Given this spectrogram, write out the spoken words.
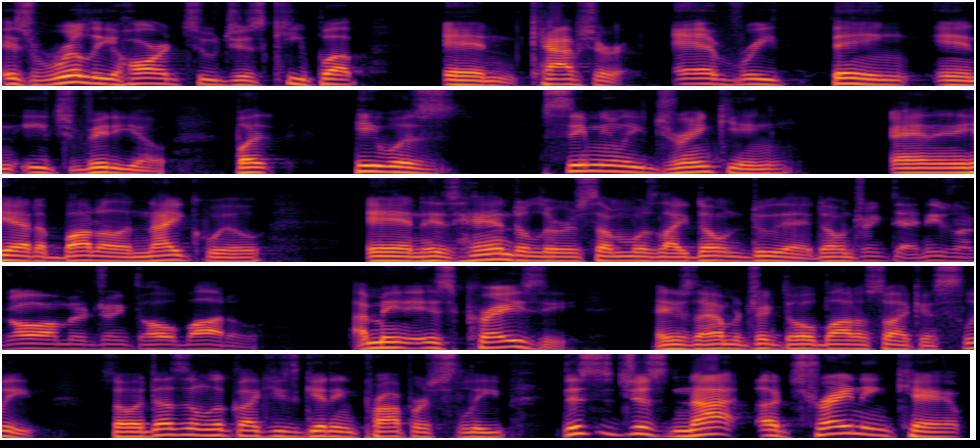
It's really hard to just keep up and capture everything in each video. But he was seemingly drinking and then he had a bottle of NyQuil and his handler or something was like, Don't do that, don't drink that. And he was like, Oh, I'm gonna drink the whole bottle. I mean, it's crazy. And he was like, I'm gonna drink the whole bottle so I can sleep. So it doesn't look like he's getting proper sleep. This is just not a training camp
